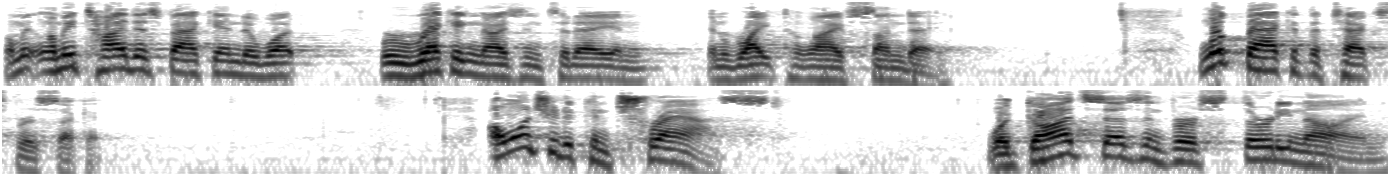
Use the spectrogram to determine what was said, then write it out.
Let me, let me tie this back into what we're recognizing today in, in Right to Life Sunday. Look back at the text for a second. I want you to contrast what God says in verse 39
